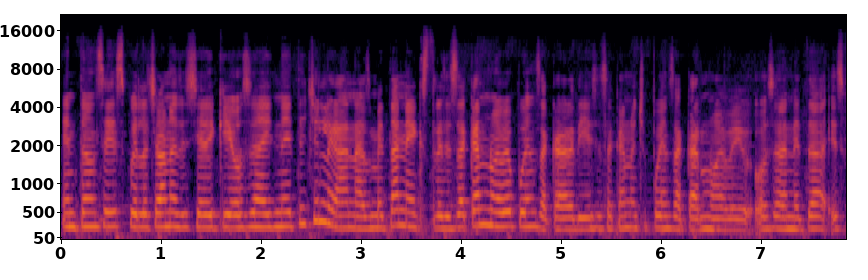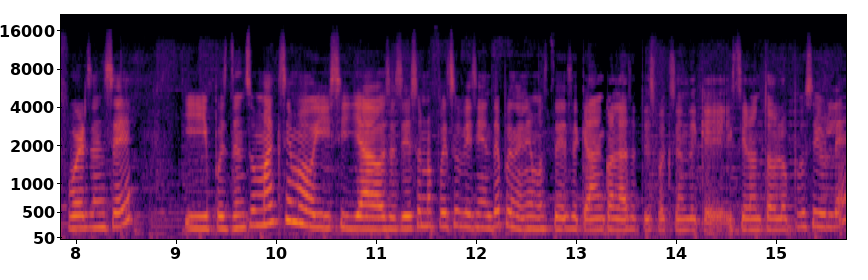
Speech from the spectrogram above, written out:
Entonces, pues la chava nos decía de que, o sea, neta, échenle ganas, metan extras, si sacan nueve pueden sacar diez, si sacan ocho pueden sacar nueve, o sea, neta, esfuércense y pues den su máximo y si ya, o sea, si eso no fue suficiente, pues mínimo ustedes se quedan con la satisfacción de que hicieron todo lo posible.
